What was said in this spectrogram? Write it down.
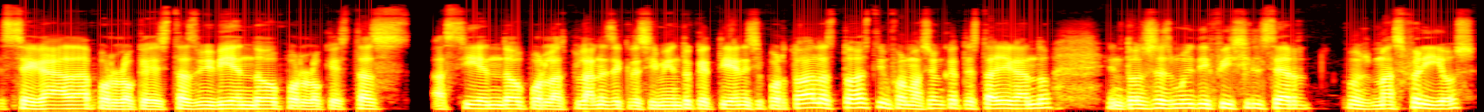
cegada por lo que estás viviendo, por lo que estás haciendo, por los planes de crecimiento que tienes y por todas las, toda esta información que te está llegando, entonces es muy difícil ser pues, más fríos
